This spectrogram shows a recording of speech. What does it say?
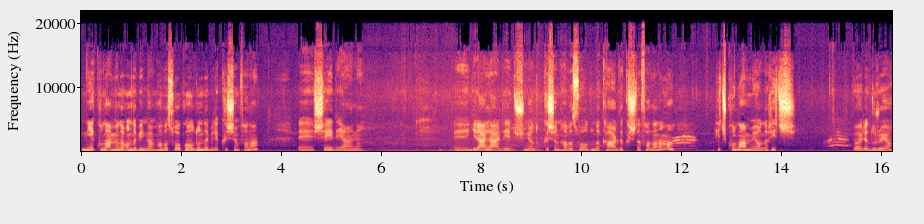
niye kullanmıyorlar onu da bilmiyorum. Hava soğuk olduğunda bile kışın falan e, şeydi yani e, girerler diye düşünüyorduk. Kışın havası olduğunda karda kışta falan ama hiç kullanmıyorlar. Hiç böyle duruyor.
